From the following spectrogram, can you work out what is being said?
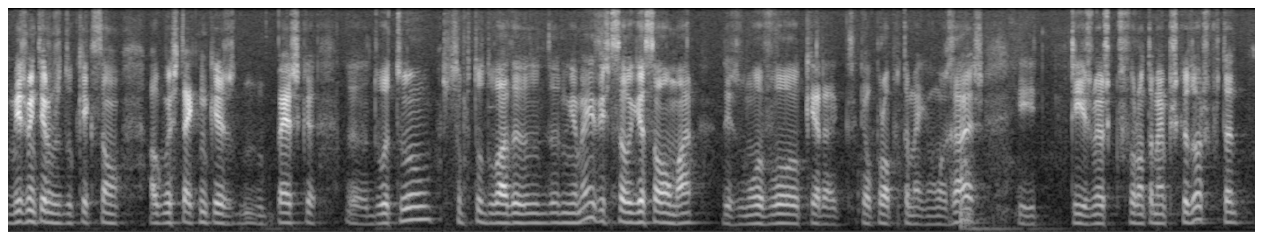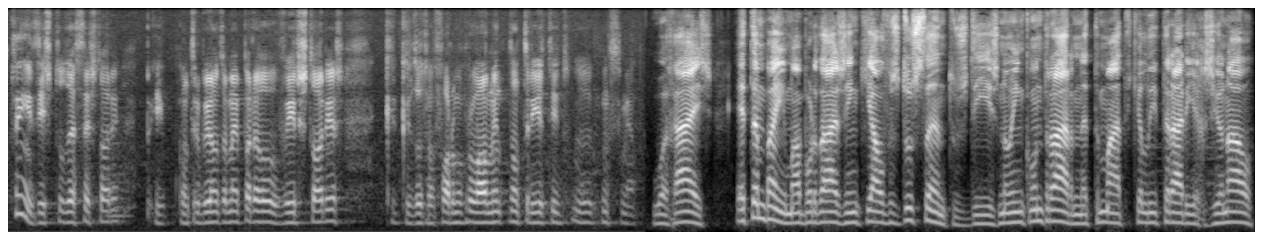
mesmo em termos do que, é que são algumas técnicas de pesca eh, do atum, sobretudo do lado da, da minha mãe, existe essa ligação ao mar, desde o meu avô, que, era, que é o próprio também um arraiz, e tios meus que foram também pescadores, portanto, sim, existe toda essa história e contribuíram também para ouvir histórias que, que, de outra forma provavelmente não teria tido eh, conhecimento. O Arraiz é também uma abordagem que Alves dos Santos diz não encontrar na temática literária regional,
